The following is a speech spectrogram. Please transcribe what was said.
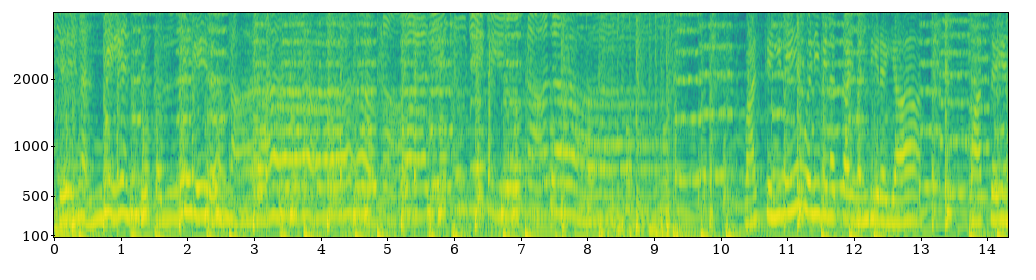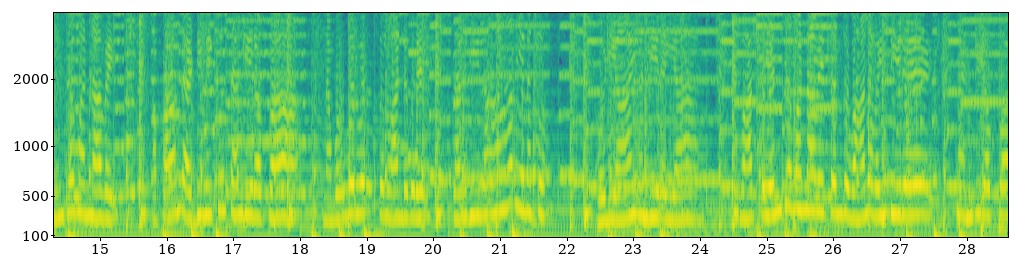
உமக்கு நன்றி என்று சொல்லுகிறோம் நாதா. வாழ்க்கையிலே ஒளி விளக்காய் வந்தீரையா. வார்த்தை என்ற மன்னாவை அப்பா அந்த அடிமைக்கும் தந்தீரப்பா. நம்ம ஒவ்வொருவரும் சொல்லுவோம் ஆண்டவரே தகுதியில்லாத எனக்கும் ஒளியாய் வந்தீரையா. வார்த்தை என்ற மன்னாவை தந்து வாழ வைத்தீரே. நன்றி அப்பா.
